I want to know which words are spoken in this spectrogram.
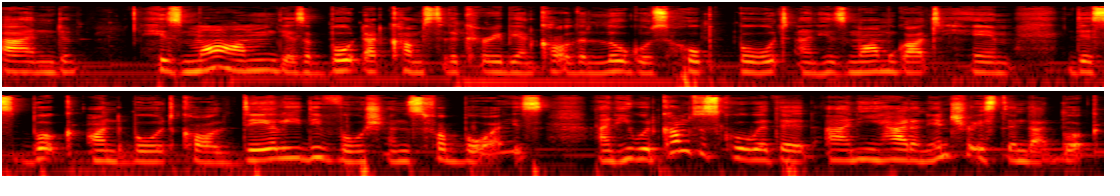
And his mom, there's a boat that comes to the Caribbean called the Logos Hope Boat, and his mom got him this book on the boat called Daily Devotions for Boys. And he would come to school with it, and he had an interest in that book.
